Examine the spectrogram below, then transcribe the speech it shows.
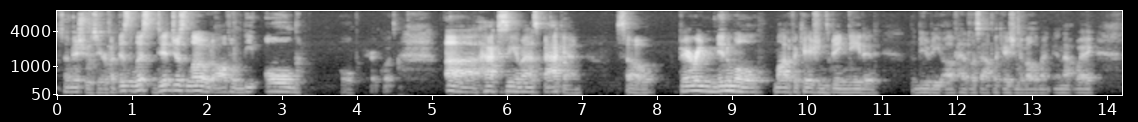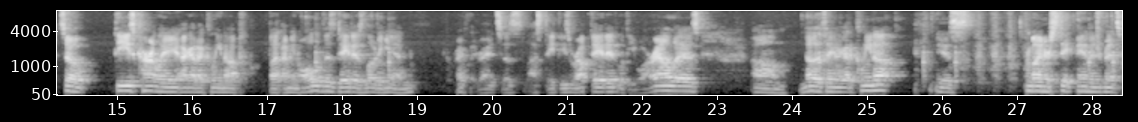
some issues here, but this list did just load off of the old, old air quotes, uh, HAXcms backend. So very minimal modifications being needed. The beauty of headless application development in that way. So these currently I got to clean up, but I mean, all of this data is loading in correctly, right? It says last date these were updated, what the URL is. Um, another thing I got to clean up is minor state management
